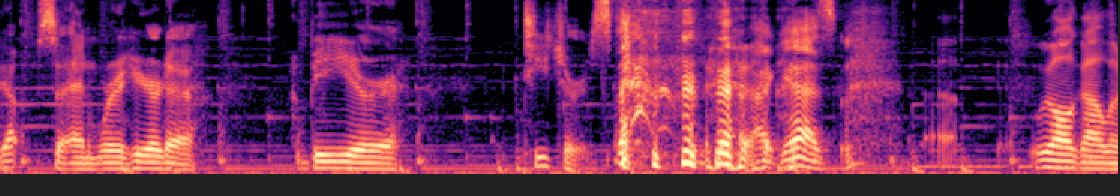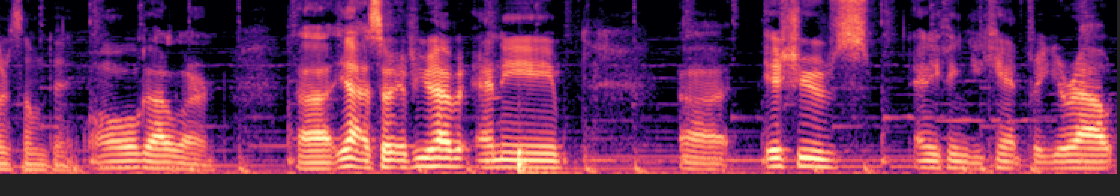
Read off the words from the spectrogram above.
Yep. So, and we're here to be your teachers, I guess. We all gotta learn someday. all gotta learn. Uh, yeah, so if you have any uh, issues, anything you can't figure out,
